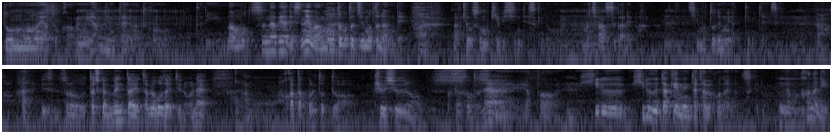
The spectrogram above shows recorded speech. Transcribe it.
丼物屋とかもやってみたいなとか思ったり、まあ、もつ鍋はですねもともと地元なんで、はい。まあ、競争も厳しいんですけども、うん。まあ、チャンスがあればうん。地元でもやってみたいですけなるほど、はい。どいいですね。その確かに明太食べ放題っていうのはね、あの博多っ子にとっては九州の方にとってはね。やっぱん。昼昼だけ明太食べ放題なんですけど、うん。やっぱかなり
